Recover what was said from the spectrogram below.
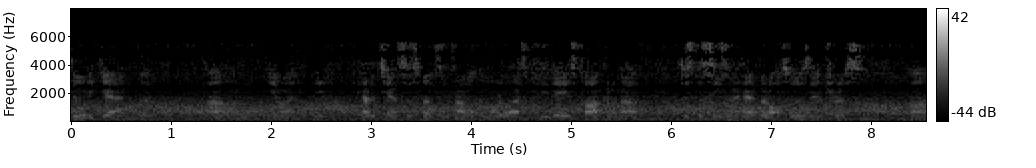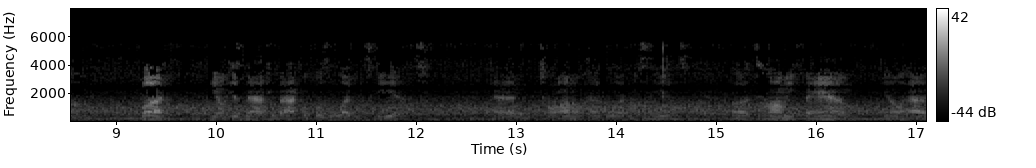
do it again, but um, you know I I had a chance to spend some time with him over the last few days talking about just the season ahead, but also his interests. Um, but you know his natural backup was Aledmys Diaz, and Toronto had Aledmys Diaz. Uh, Tommy Pham, you know, had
